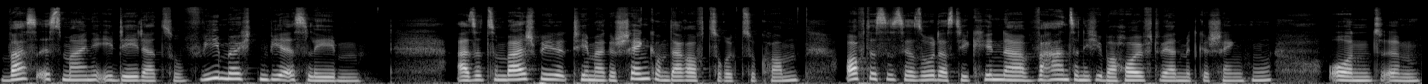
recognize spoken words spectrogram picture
was ist meine Idee dazu? Wie möchten wir es leben? Also zum Beispiel Thema Geschenke, um darauf zurückzukommen. Oft ist es ja so, dass die Kinder wahnsinnig überhäuft werden mit Geschenken und ähm,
